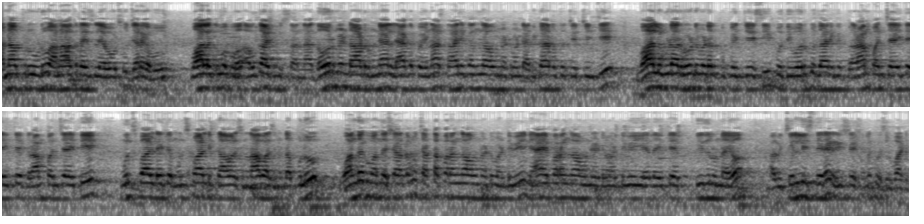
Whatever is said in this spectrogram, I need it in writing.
అన్అప్రూవ్డ్ అనాథరైజ్ లేఅవుట్స్ జరగవు. వాళ్ళకు ఒక అవకాశం ఇస్తాను గవర్నమెంట్ ఆర్డర్ ఉన్నా లేకపోయినా స్థానికంగా ఉన్నటువంటి అధికారులతో చర్చించి వాళ్ళు కూడా రోడ్డు వెడల్పు పెంచేసి కొద్ది వరకు దానికి గ్రామ పంచాయతీ అయితే గ్రామ పంచాయతీ మున్సిపాలిటీ అయితే మున్సిపాలిటీకి కావాల్సిన రావాల్సిన డబ్బులు వందకు వంద శాతము చట్టపరంగా ఉన్నటువంటివి న్యాయపరంగా ఉండేటువంటివి ఏదైతే ఫీజులు ఉన్నాయో అవి చెల్లిస్తేనే రిజిస్ట్రేషన్లకు వెసులుబాటు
